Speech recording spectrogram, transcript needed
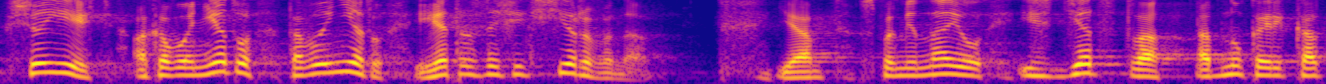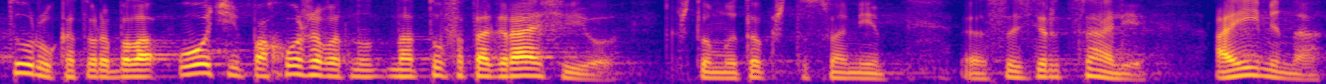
все есть, а кого нету, того и нету, и это зафиксировано. Я вспоминаю из детства одну карикатуру, которая была очень похожа вот на ту фотографию, что мы только что с вами э, созерцали – а именно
